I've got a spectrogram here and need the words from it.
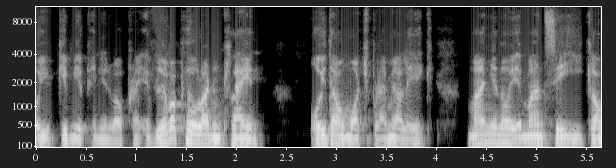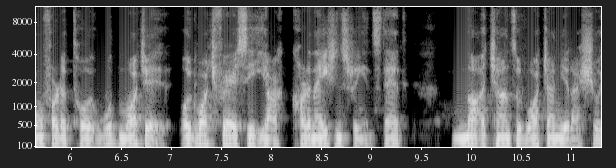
I give me opinion about Premier. If Liverpool aren't playing, I don't watch Premier League. Man United, Man City, going for the toy, wouldn't watch it. I'd watch Fair City or Coronation Street instead. Not a chance I'd watch any of that show.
